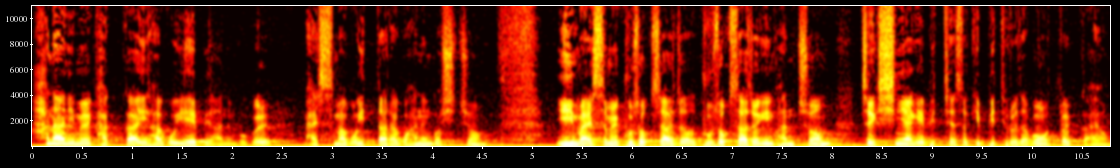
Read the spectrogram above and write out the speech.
하나님을 가까이 하고 예배하는 복을 말씀하고 있다라고 하는 것이죠. 이 말씀을 구속사적, 구속사적인 관점, 즉 신약의 빛에서 깊이 들여다보면 어떨까요?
